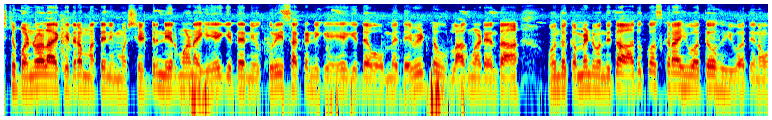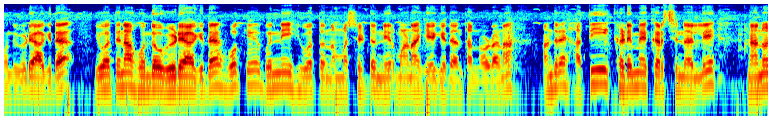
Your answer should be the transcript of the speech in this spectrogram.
ಎಷ್ಟು ಬಂಡವಾಳ ಹಾಕಿದ್ರೆ ಮತ್ತು ನಿಮ್ಮ ಶೆಡ್ ನಿರ್ಮಾಣ ಹೇಗಿದೆ? ನೀವು ಕುರಿ ಸಾಕಾಣಿಕೆ ಹೇಗಿದೆ? ಒಮ್ಮೆ ದಯವಿಟ್ಟು ವ್ಲಾಗ್ ಮಾಡಿ ಅಂತ ಒಂದು ಕಮೆಂಟ್ ಬಂದಿತ್ತು. ಅದಕ್ಕೋಸ್ಕರ ಇವತ್ತು, ಇವತ್ತಿನ ಒಂದು ವಿಡಿಯೋ ಆಗಿದೆ. ಇವತ್ತಿನ ಒಂದು ವಿಡಿಯೋ ಆಗಿದೆ. ಓಕೆ ಬನ್ನಿ ಇವತ್ತು ನಮ್ಮ ಶೆಡ್ ನಿರ್ಮಾಣ ಹೇಗಿದೆ ಅಂತ ನೋಡೋಣ. ಅಂದರೆ ಅತಿ ಕಡಿಮೆ ಖರ್ಚಿನಲ್ಲಿ ನಾನು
